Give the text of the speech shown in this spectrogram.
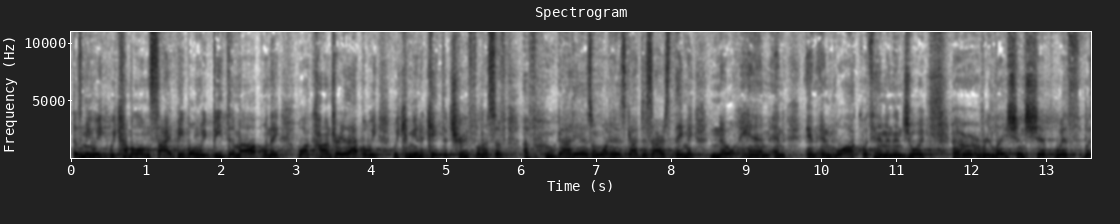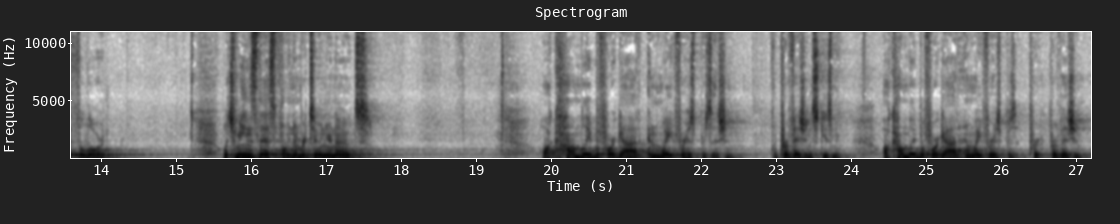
doesn't mean we, we come alongside people and we beat them up when they walk contrary to that, but we, we communicate the truthfulness of, of who God is and what it is God desires that they may know Him and, and, and walk with Him and enjoy a relationship with, with the Lord. Which means this point number two in your notes walk humbly before God and wait for His position, provision, excuse me. Walk humbly before God and wait for his provision.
